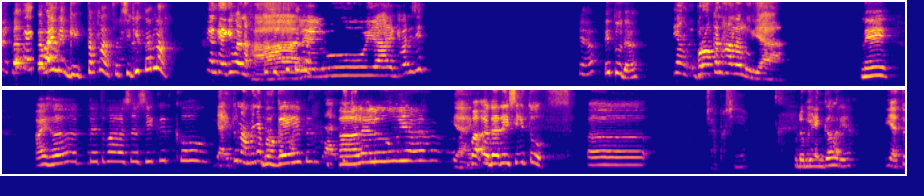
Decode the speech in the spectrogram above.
Nah, mainin gitar lah, versi gitar lah. Yang kayak gimana? Haleluya. Yang gimana sih? Ya, itu dah. Yang broken haleluya. Nih, I heard it was a secret call. Ya, itu namanya broken haleluya. Haleluya. Ya, Pak, dari situ. Uh, siapa sih ya? Udah iya, meninggal ya, dia. Iya, itu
